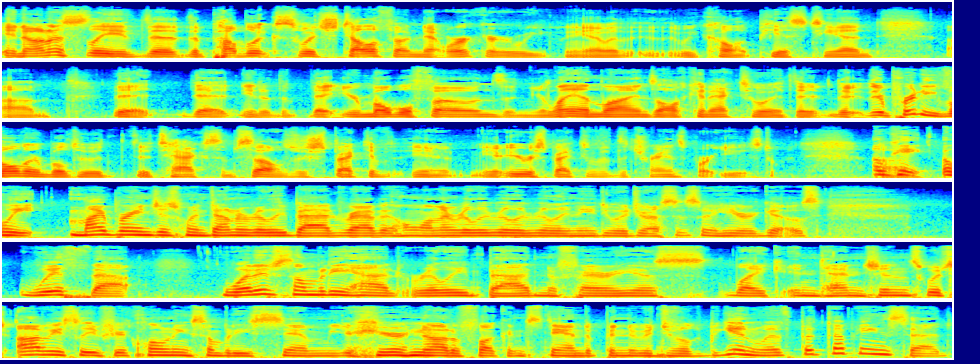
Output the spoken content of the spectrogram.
and honestly, the the public switch telephone network, or we you know we call it PSTN, um, that that you know the, that your mobile phones and your landlines all connect to it. They're, they're, pretty vulnerable to the attacks themselves, respective you know, irrespective of the transport used. Okay, oh wait, my brain just went down a really bad rabbit hole, and I really, really, really need to address it. So here it goes. With that, what if somebody had really bad, nefarious like intentions? Which obviously, if you're cloning somebody's sim, you're, you're not a fucking stand-up individual to begin with. But that being said,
